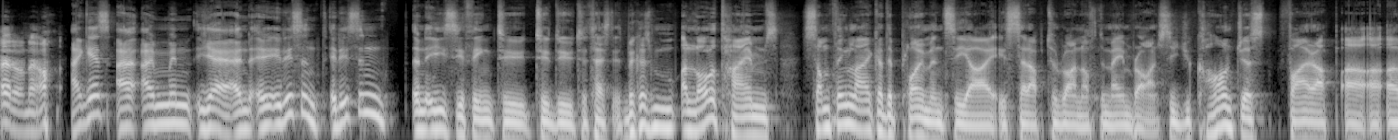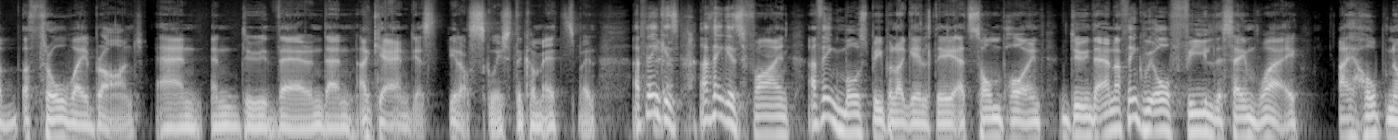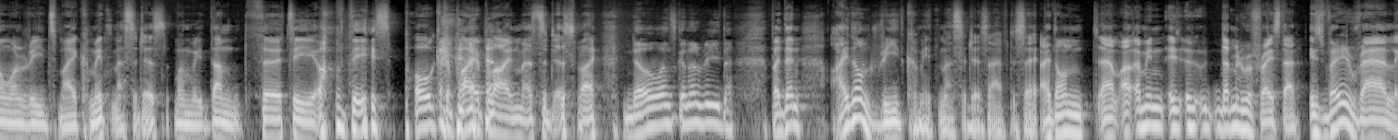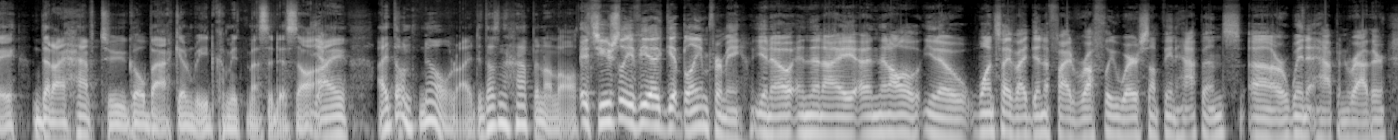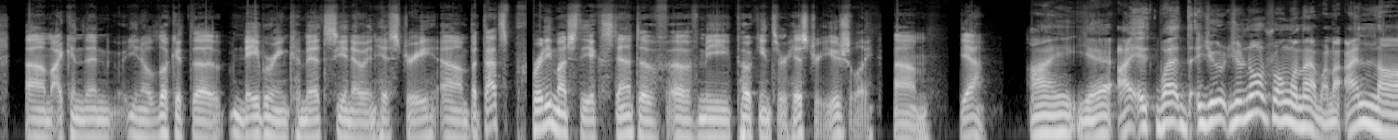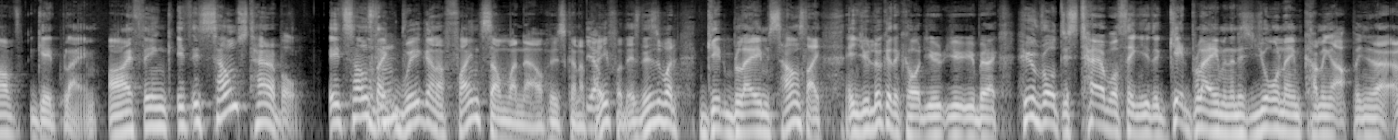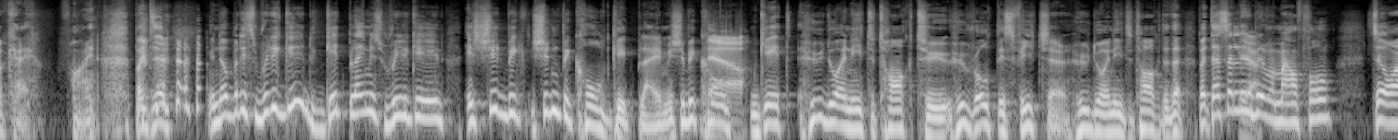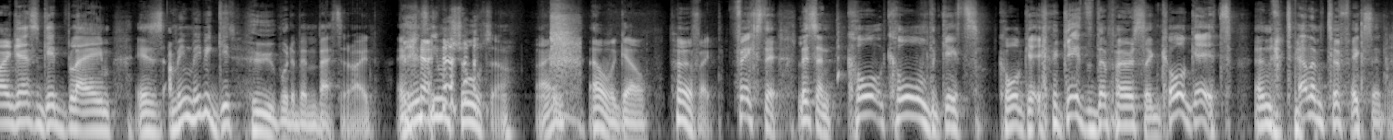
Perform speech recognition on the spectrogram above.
I don't know. I guess I, I mean, yeah, and it isn't. It isn't an easy thing to to do to test it because a lot of times something like a deployment CI is set up to run off the main branch, so you can't just fire up a, a, a throwaway branch and and do there and then again just you know squish the commits. But I think yeah. it's I think it's fine. I think most people are guilty at some point doing that, and I think we all feel the same way I hope no one reads my commit messages when we've done 30 of these poke the pipeline messages, right? No one's to read that. But then I don't read commit messages, I have to say. I don't, um, I mean, it, it, let me rephrase that. It's very rarely that I have to go back and read commit messages. So yeah. I, I don't know, right? It doesn't happen a lot. It's usually via git blame for me, you know, and then I, and then I'll, you know, once I've identified roughly where something happens, uh, or when it happened rather, um, I can then, you know, look at the neighboring commits, you know, in history. Um, but that's pretty much the extent of, of me poking through history usually. Um, yeah. I yeah I well you're you're not wrong on that one. I love git blame. I think it, it sounds terrible. It sounds mm-hmm. like we're gonna find someone now who's gonna yep. pay for this. This is what git blame sounds like. And you look at the code, you you you be like, who wrote this terrible thing? You the git blame, and then it's your name coming up, and you're like, okay, fine. But uh, you know, but it's really good. Git blame is really good. It should be shouldn't be called git blame. It should be called no. git. Who do I need to talk to? Who wrote this feature? Who do I need to talk to? That, But that's a little yeah. bit of a mouthful. So I guess git blame is. I mean, maybe git who would have been better, right? And it's even shorter, right? There we go. Perfect. Fixed it. Listen, call call the git. Call git. Git the person. Call git and tell him to fix it.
